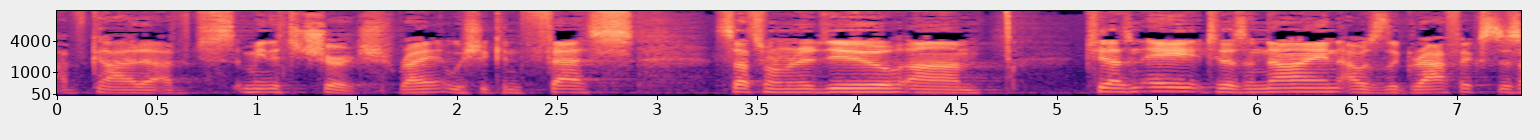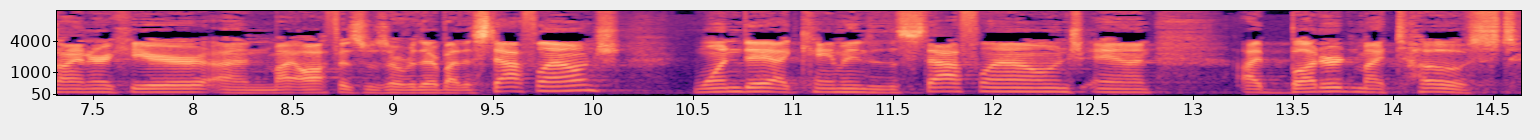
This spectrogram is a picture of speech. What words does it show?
I've got to, I've just, I mean, it's church, right? We should confess. So that's what I'm going to do. Um, 2008, 2009, I was the graphics designer here, and my office was over there by the staff lounge. One day I came into the staff lounge and I buttered my toast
